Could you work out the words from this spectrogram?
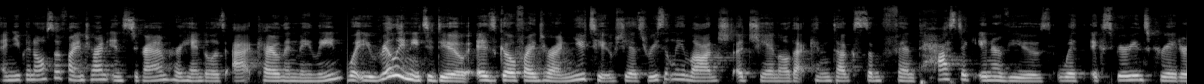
And you can also find her on Instagram. Her handle is at Caroline Maylene. What you really need to do is go find her on YouTube. She has recently launched a channel that conducts some fantastic interviews with experienced creators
